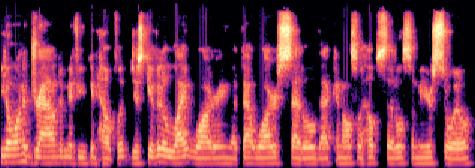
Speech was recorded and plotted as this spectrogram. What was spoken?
you don't want to drown them if you can help it. Just give it a light watering, let that water settle. That can also help settle some of your soil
